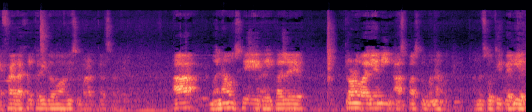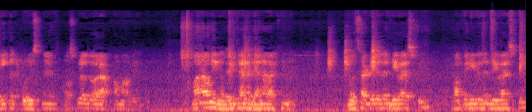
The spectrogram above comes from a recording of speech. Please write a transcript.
એફઆઈઆર દાખલ કરી દેવામાં આવી છે બળાત્કાર સાથે. આ બનાવ છે એ ગઈકાલે ત્રણ વાગ્યાની આસપાસનો બનાવ હતો અને સૌથી પહેલી હકીકત પોલીસને હોસ્પિટલ દ્વારા આપવામાં આવી હતી. બનાવની ગંભીરતાને ધ્યાને રાખીને Valsad division DYSP Vapi division DYSP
